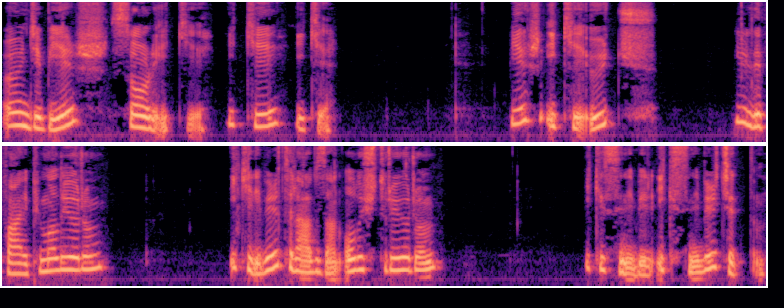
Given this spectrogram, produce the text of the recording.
Önce bir, sonra iki, iki, iki. Bir, iki, üç. Bir defa ipimi alıyorum. İkili bir trabzan oluşturuyorum. İkisini bir, ikisini bir çıktım.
